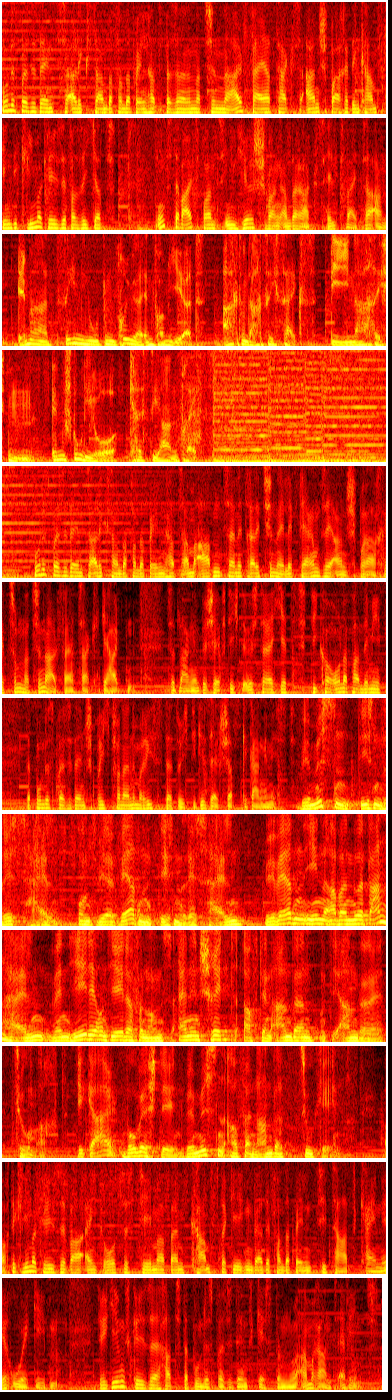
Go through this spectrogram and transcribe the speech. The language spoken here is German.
Bundespräsident Alexander van der Bellen hat bei seiner Nationalfeiertagsansprache den Kampf gegen die Klimakrise versichert. Und der Waldbrand in Hirschwang an der Rax hält weiter an. Immer zehn Minuten früher informiert. 88.6 Die Nachrichten. Im Studio Christian Fretz. Bundespräsident Alexander van der Bellen hat am Abend seine traditionelle Fernsehansprache zum Nationalfeiertag gehalten. Seit langem beschäftigt Österreich jetzt die Corona-Pandemie. Der Bundespräsident spricht von einem Riss, der durch die Gesellschaft gegangen ist. Wir müssen diesen Riss heilen und wir werden diesen Riss heilen. Wir werden ihn aber nur dann heilen, wenn jede und jeder von uns einen Schritt auf den anderen und die andere zumacht. Egal, wo wir stehen, wir müssen aufeinander zugehen. Auch die Klimakrise war ein großes Thema. Beim Kampf dagegen werde Van der Bellen Zitat keine Ruhe geben. Die Regierungskrise hat der Bundespräsident gestern nur am Rand erwähnt.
